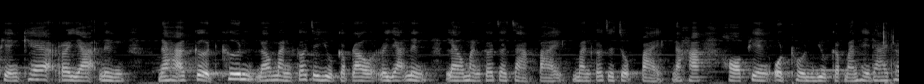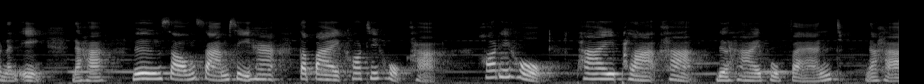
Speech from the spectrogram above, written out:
เพียงแค่ระยะหนึ่งนะคะเกิดขึ้นแล้วมันก็จะอยู่กับเราระยะหนึ่ง แล้วมันก็จะจากไป มันก็จะจบไปนะคะ ขอเพียงอดทนอยู่กับมันให้ได้เท่านั้นเองนะคะ 1 2 3 4 5 ต่อไปข้อที่ 6 ค่ะ ข้อที่ 6 ไพ่พระค่ะ The High Profant นะคะ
